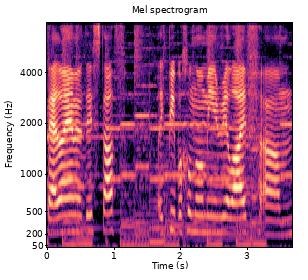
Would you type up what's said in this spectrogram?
bad I am at this stuff. Like people who know me in real life, um,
